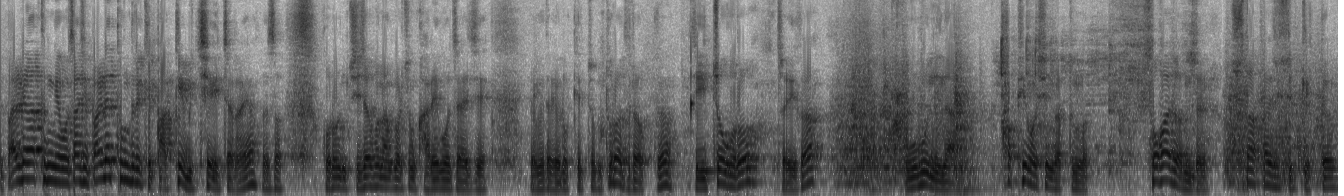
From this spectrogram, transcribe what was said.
빨래 같은 경우 사실 빨래통들이 이렇게 밖에 위치해 있잖아요. 그래서 그런 지저분한 걸 좀 가리고자 이제 여기다 이렇게 좀 뚫어드렸고요. 이쪽으로 저희가 오븐이나 커피 머신 같은 것, 소가전들 수납하실 수 있게끔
